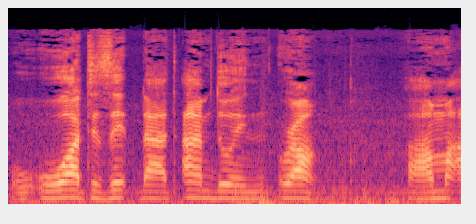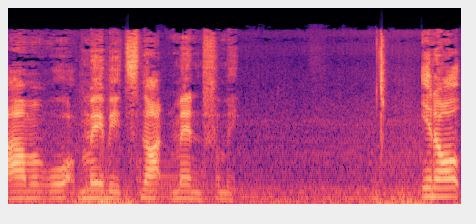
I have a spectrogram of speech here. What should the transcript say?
what is it that I'm doing wrong? Maybe it's not meant for me. You know,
